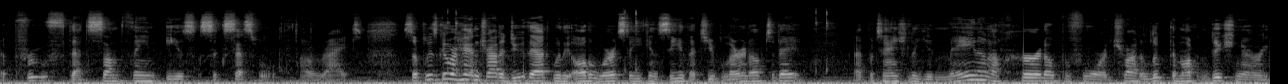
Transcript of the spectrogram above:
A proof that something is successful. All right. So please go ahead and try to do that with the other words that you can see that you've learned of today that potentially you may not have heard of before. Try to look them up in the dictionary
